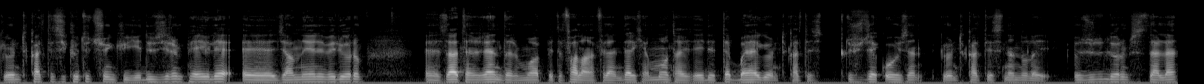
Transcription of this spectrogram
Görüntü kalitesi kötü çünkü 720p ile e, canlı yayını veriyorum. E, zaten render muhabbeti falan filan derken montajda editte bayağı görüntü kalitesi düşecek. O yüzden görüntü kalitesinden dolayı özür diliyorum sizlerden.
